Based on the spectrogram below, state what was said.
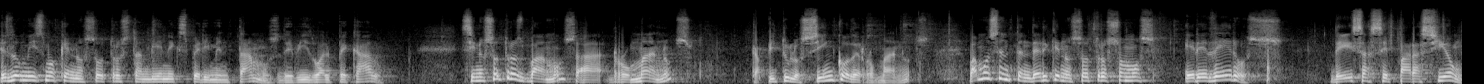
es lo mismo que nosotros también experimentamos debido al pecado. Si nosotros vamos a Romanos, capítulo 5 de Romanos, vamos a entender que nosotros somos herederos de esa separación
